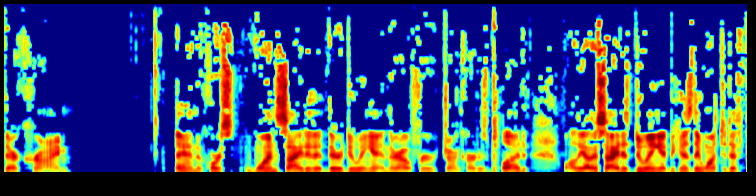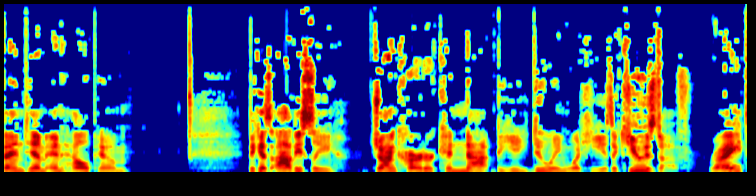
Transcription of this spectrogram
their crime. And of course, one side of it, they're doing it and they're out for John Carter's blood, while the other side is doing it because they want to defend him and help him. Because obviously, John Carter cannot be doing what he is accused of, right?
